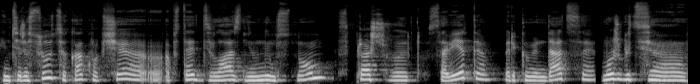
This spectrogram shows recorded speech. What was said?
интересуются, как вообще э, обстоят дела с дневным сном, спрашивают советы, рекомендации. Может быть, э,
